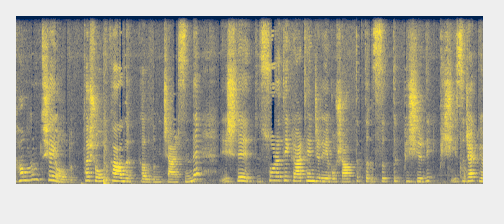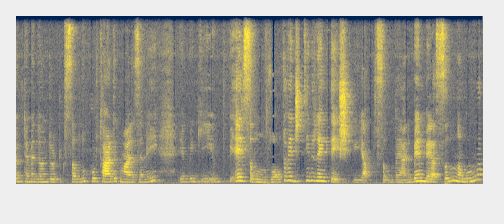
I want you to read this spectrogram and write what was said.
hamurum şey oldu taş oldu kaldı kalıbın içerisinde. İşte sonra tekrar tencereye boşalttık da ısıttık, pişirdik. Piş, sıcak yönteme döndürdük sabunu, kurtardık malzemeyi. E, bir el sabunumuz oldu ve ciddi bir renk değişikliği yaptı sabunda. Yani bembeyaz sabun hamurunu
